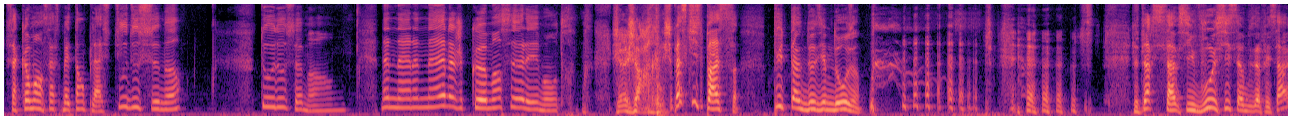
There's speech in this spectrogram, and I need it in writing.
Ça commence à se mettre en place tout doucement. Tout doucement. Nanana, je commence les montres. Je, je, je sais pas ce qui se passe. Putain de deuxième dose. J'espère que si, ça- si vous aussi ça vous a fait ça,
